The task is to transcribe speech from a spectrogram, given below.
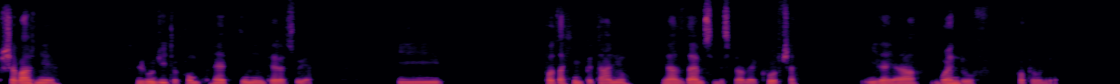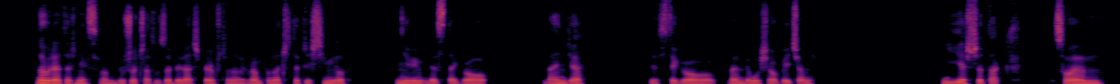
Przeważnie ludzi to kompletnie nie interesuje. I po takim pytaniu ja zdałem sobie sprawę, kurczę, ile ja błędów popełniłem. Dobra, też nie chcę wam dużo czasu zabierać, bo już to nagrywam ponad 40 minut. Nie wiem, ile z tego będzie, ile z tego będę musiał wyciąć. I jeszcze tak słowem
